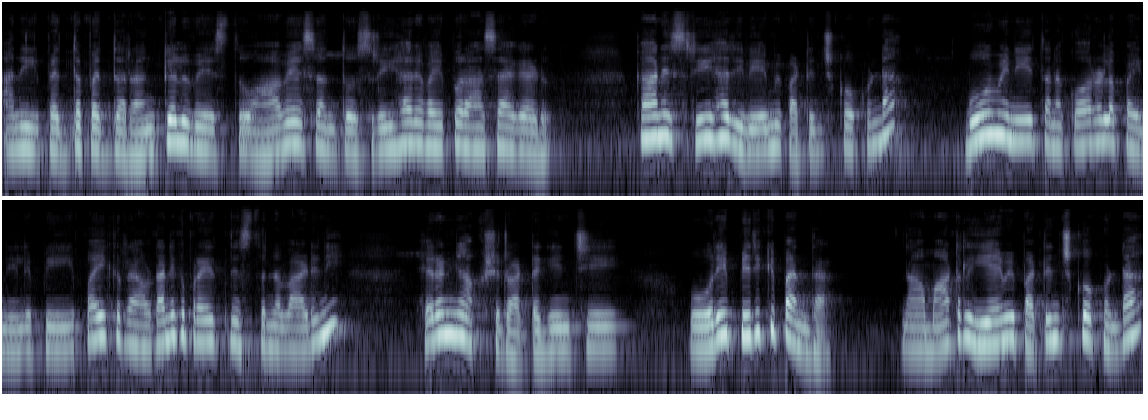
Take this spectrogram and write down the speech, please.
అని పెద్ద పెద్ద రంకెలు వేస్తూ ఆవేశంతో శ్రీహరి వైపు రాసాగాడు. కానీ శ్రీహరివేమీ పట్టించుకోకుండా భూమిని తన కోరలపై నిలిపి పైకి రావడానికి ప్రయత్నిస్తున్న వాడిని హిరణ్యాక్షుడు అడ్డగించి ఓరి పిరికి పంద నా మాటలు ఏమీ పట్టించుకోకుండా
